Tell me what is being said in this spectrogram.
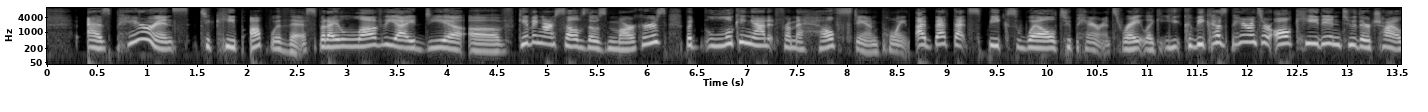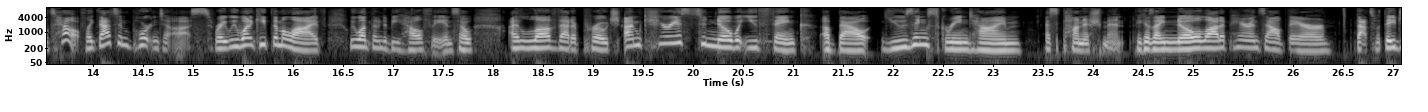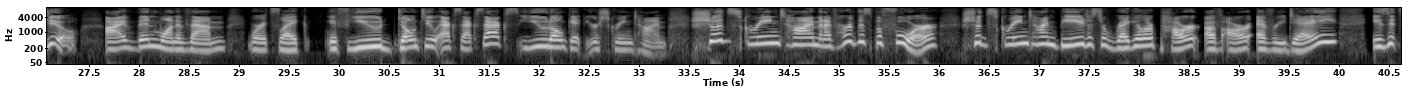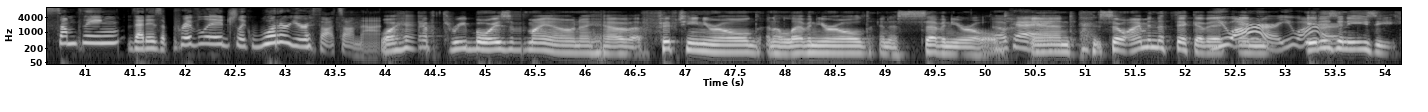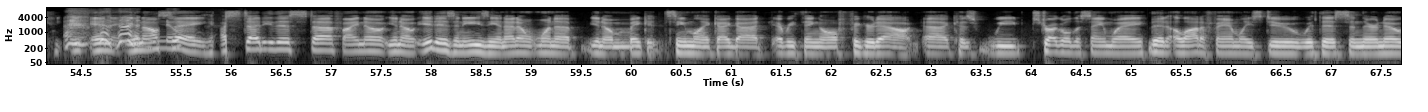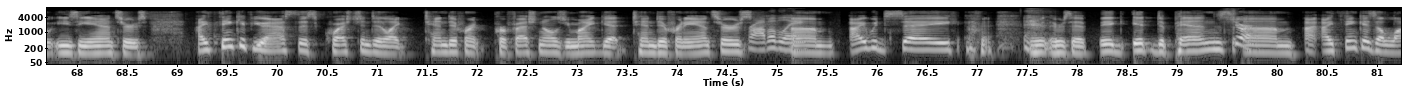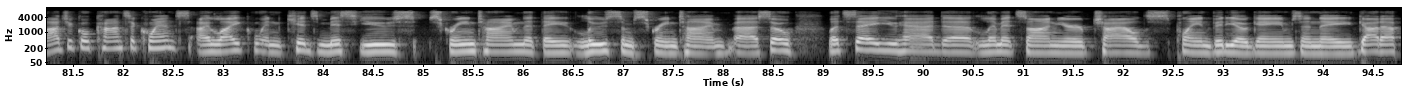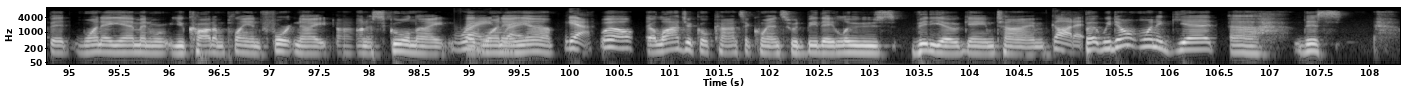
as parents to keep up with this. But I love the idea of giving ourselves those markers, but looking at it from a health standpoint. I bet that speaks well to parents, right? Like, you, because parents are all keyed into their child's health. Like, that's important to us, right? We want to keep them alive, we want them to be healthy. And so I love that approach. I'm curious to know what you think about using screen time as punishment because I know a lot of parents out there that's what they do. I've been one of them where it's like, if you don't do XXX, you don't get your screen time. Should screen time, and I've heard this before, should screen time be just a regular part of our everyday? Is it something that is a privilege? Like, what are your thoughts on that? Well, I have three boys of my own. I have a 15 year old, an 11 year old, and a seven year old. Okay. And so I'm in the thick of it. You are. You are. It isn't easy. and, and I'll Nope. say, I study this stuff. I know, you know, it isn't easy. And I don't want to, you know, make it seem like I got everything all figured out uh, because we struggle the same way that a lot of families do with this, and there are no easy answers. I think if you ask this question to like 10 different professionals, you might get 10 different answers. Probably. Um, I would say there- there's a big it depends. Sure. Um, I, I think as a logical consequence, I like when kids misuse screen time that they lose some screen time. Uh, so let's say you had uh, limits on your child's playing video games and they got up at 1 a.m. and you caught them playing Fortnite on a school night Right, at 1 right. a.m. yeah. Well, a logical consequence would be they lose video game time. Got it. But we don't want to get uh, this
